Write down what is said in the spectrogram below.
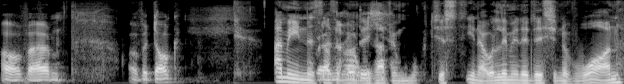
of um of a dog. I mean, there's nothing wrong with having just you know a limited edition of one.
